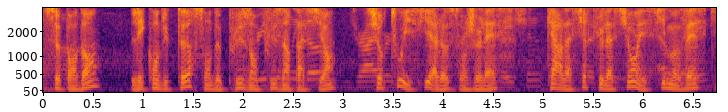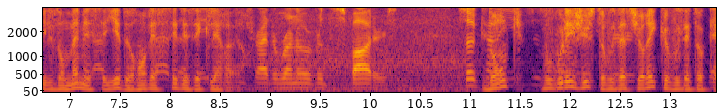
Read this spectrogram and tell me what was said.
Cependant, les conducteurs sont de plus en plus impatients, surtout ici à Los Angeles, car la circulation est si mauvaise qu'ils ont même essayé de renverser des éclaireurs. Donc, vous voulez juste vous assurer que vous êtes OK.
